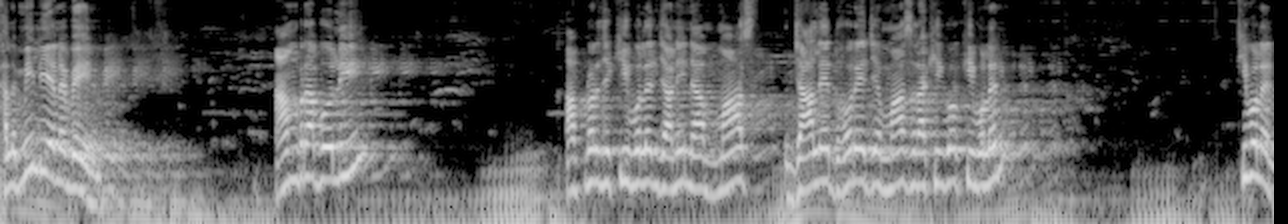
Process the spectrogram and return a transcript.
খালি মিলিয়ে নেবেন আমরা বলি, আপনারা যে কি বলেন জানি না, মাছ জালে ধরে যে মাছ রাখি গো, কি বলেন? কি বলেন?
